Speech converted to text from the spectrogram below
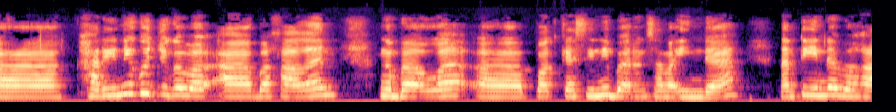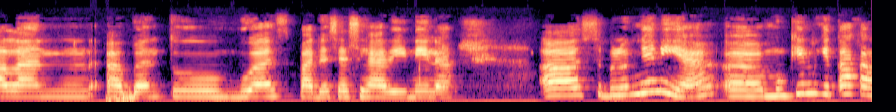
eh, hari ini gue juga eh, bakalan ngebawa eh, podcast ini bareng sama Indah. Nanti Indah bakalan eh, bantu gue pada sesi hari ini. Nah, eh, sebelumnya nih ya, eh, mungkin kita akan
